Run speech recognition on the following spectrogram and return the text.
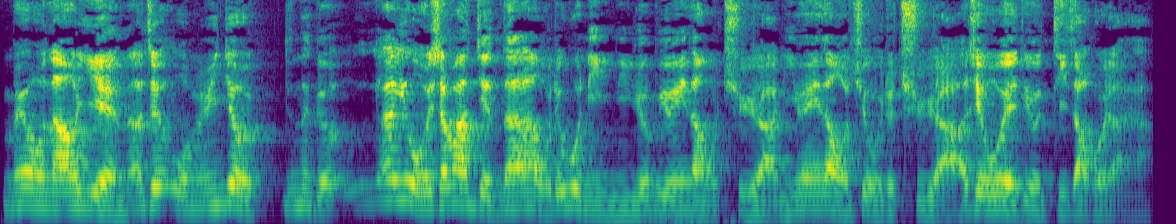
没有，我哪有演？而且我明明就有那个，因为我想法很简单啊，我就问你，你愿不愿意让我去啊？你愿意让我去，我就去啊。而且我也有提早回来啊。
